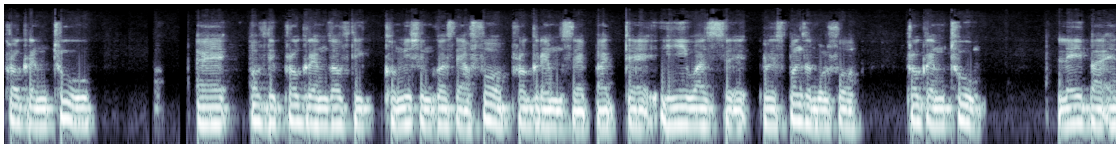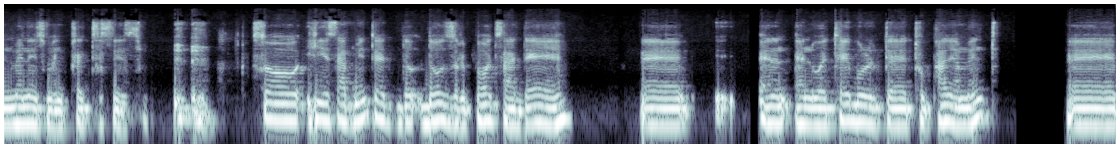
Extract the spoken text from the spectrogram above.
program two uh, of the programs of the commission, because there are four programs, but he was responsible for program two, labor and management practices. so he submitted th- those reports are there and, and were tabled uh, to Parliament. Uh,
